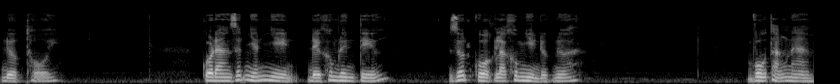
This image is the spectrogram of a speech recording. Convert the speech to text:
Được thôi. Cô đang rất nhấn nhịn để không lên tiếng. Rốt cuộc là không nhìn được nữa. Vũ Thắng Nam,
